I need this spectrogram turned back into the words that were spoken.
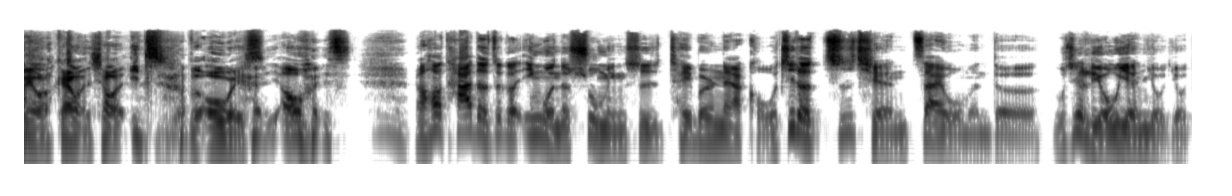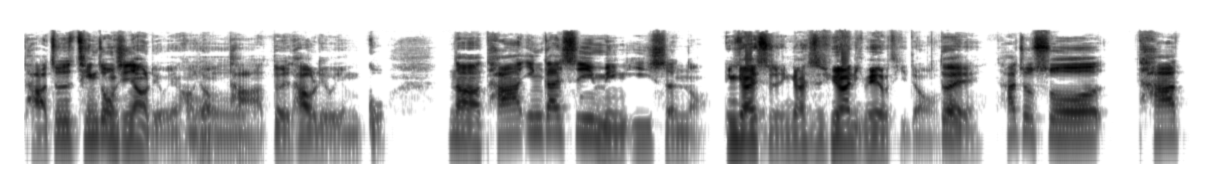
没有了，开玩笑，一直不是 always，always。always 然后他的这个英文的署名是 Tabernacle。我记得之前在我们的，我记得留言有有他，就是听众信箱留言好像有他，哦、对他有留言过。那他应该是一名医生哦，应该是，应该是，因为他里面有提到。对，他就说他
